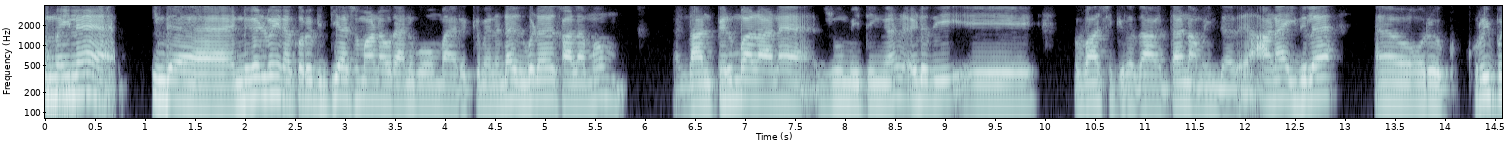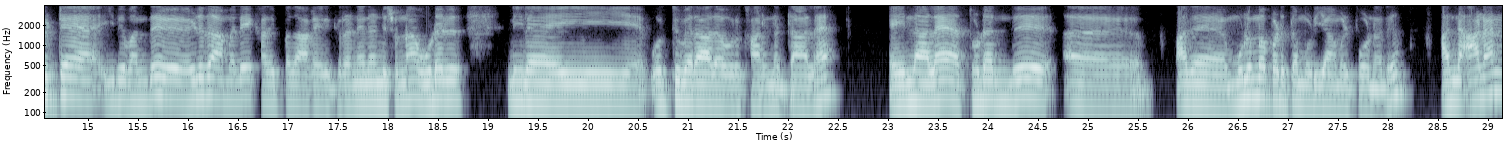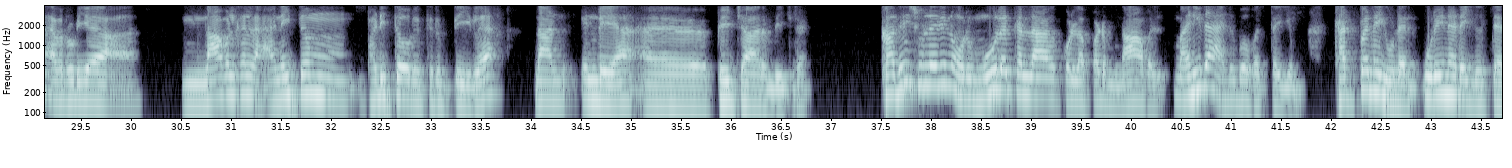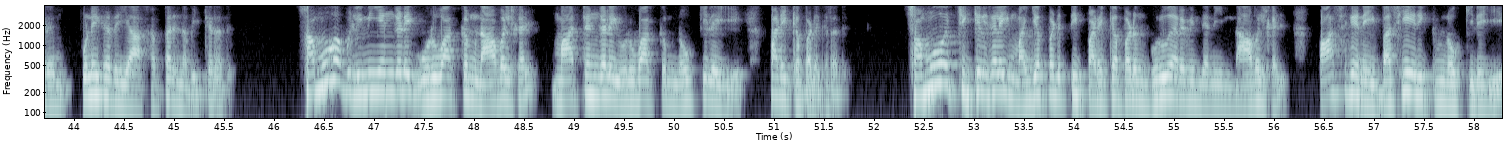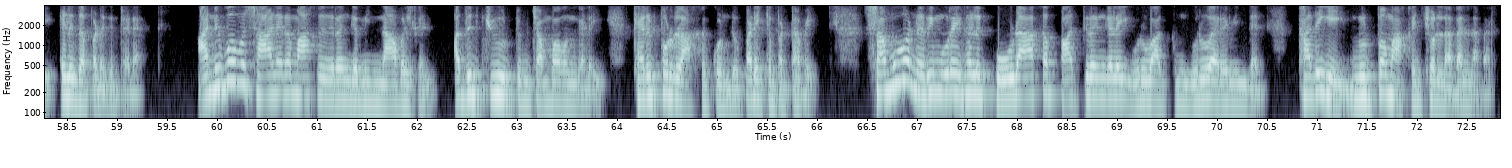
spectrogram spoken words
உண்மையில இந்த நிகழ்வு எனக்கு ஒரு வித்தியாசமான ஒரு அனுபவமா இருக்கும் ஏனென்றால் இவ்வளவு காலமும் நான் பெரும்பாலான ஜூம் மீட்டிங்கள் எழுதி வாசிக்கிறதாகத்தான் அமைந்தது. ஆனா இதுல ஒரு குறிப்பிட்ட இது வந்து எழுதாமலே கதைப்பதாக இருக்கிறேன். என்னன்னு சொன்னா உடல் நிலை ஒத்து வராத ஒரு காரணத்தால என்னால தொடர்ந்து அதை முழுமைப்படுத்த முடியாமல் போனது. அந்த ஆனால் அவருடைய நாவல்கள் அனைத்தும் படித்த ஒரு திருப்தியில நான் இன்றைய பேச்ச ஆரம்பிக்கிறேன். கதை சுழலின் ஒரு மூலக்கல்லாக கொள்ளப்படும் நாவல் மனித அனுபவத்தையும் கற்பனையுடன் உரைநடையில் தரும் புனைகதையாக பரிணமிக்கிறது. சமூக விளிமியங்களை உருவாக்கும் நாவல்கள் மாற்றங்களை உருவாக்கும் நோக்கிலேயே படைக்கப்படுகிறது. சமூக சிக்கல்களை மையப்படுத்தி படைக்கப்படும் குரு அரவிந்தனின் நாவல்கள் வாசகனை வசீகரிக்கும் நோக்கிலேயே எழுதப்படுகின்றன. அனுபவ சாளரமாக இறங்கும் இந்நாவல்கள் அதிர்ச்சியூட்டும் சம்பவங்களை கருப்பொருளாக கொண்டு படைக்கப்பட்டவை. சமூக நெறிமுறைகளுக்கு ஊடாக பாத்திரங்களை உருவாக்கும் குரு அரவிந்தன் கதையை நுட்பமாக சொல்ல வல்லவர்.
